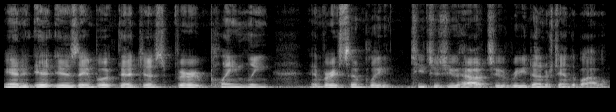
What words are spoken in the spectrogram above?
and it is a book that just very plainly and very simply teaches you how to read and understand the Bible.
